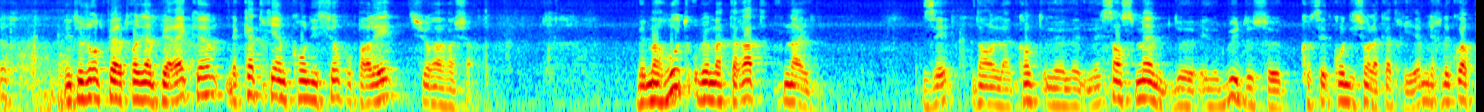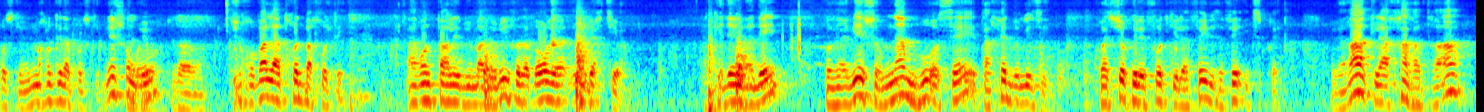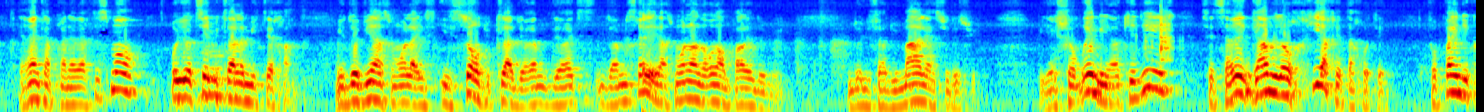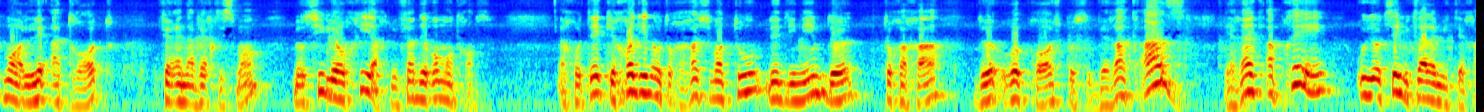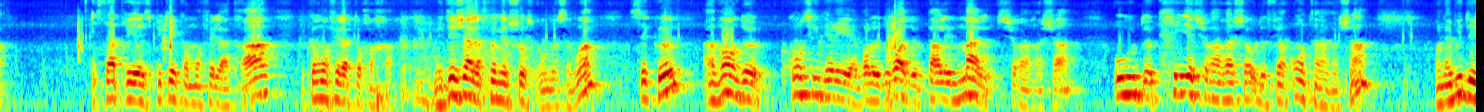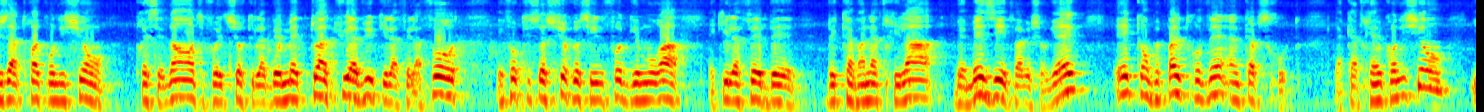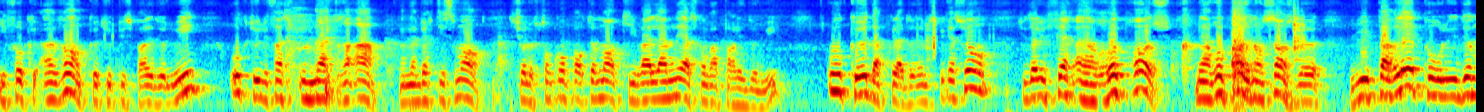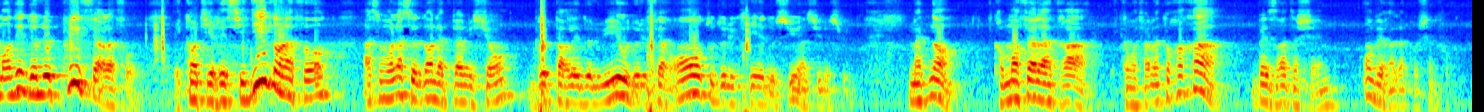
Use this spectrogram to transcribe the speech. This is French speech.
On est toujours au troisième Pérec, la quatrième condition pour parler sur un rachat. Bemahut ou bematarat tnaï. Zé, dans l'essence même de, et le but de ce, cette condition, la quatrième, il y a poskim, une marloquette à poskim. Il y a chomrim, sur Choval la trot bachoté. Avant de parler du mal de lui, il faut d'abord l'avertir. Kedel vadé, faut vérifier shomnam hu ose et achet bemezid. Pour être sûr que les fautes qu'il a fait, il les a fait exprès. Il verra que la charatra, et rien qu'après un avertissement. Il devient à ce moment-là, il, sort du clan de Israël et à ce moment-là, on a droit d'en parler de lui de lui faire du mal, et ainsi de suite. Il y a Chomrim, il y en a qui disent, c'est de gam et Il ne faut pas uniquement les atrot, faire un avertissement, mais aussi les lui faire des remontrances. Achoté, kechodino tochacha, suivant tous les dinim de tochacha, de reproches possibles. Et rien qu'après, ou yotse mikla la mitecha. Et ça, après, il a expliqué comment on fait la tra et comment on fait la tochacha. Mais déjà, la première chose qu'on doit savoir, c'est que, avant de considérer avoir le droit de parler mal sur un rachat, ou de crier sur un rachat, ou de faire honte à un rachat. On a vu déjà trois conditions précédentes. Il faut être sûr qu'il a bémet. Toi, tu as vu qu'il a fait la faute. Il faut qu'il soit sûr que c'est une faute Gemura et qu'il a fait be, be kavanatrila, et qu'on ne peut pas lui trouver un kapsrout. La quatrième condition, il faut qu'avant que tu puisses parler de lui, ou que tu lui fasses une atra'a, un avertissement sur son comportement qui va l'amener à ce qu'on va parler de lui, ou que, d'après la deuxième explication, tu dois lui faire un reproche, mais un reproche dans le sens de lui parler pour lui demander de ne plus faire la faute. Et quand il récidive dans la faute, à ce moment-là, ça donne la permission de parler de lui, ou de lui faire honte, ou de lui crier dessus, ainsi de suite. Maintenant, comment faire la tra, comment faire la tochacha? Bezrat Hashem, on verra la prochaine fois.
